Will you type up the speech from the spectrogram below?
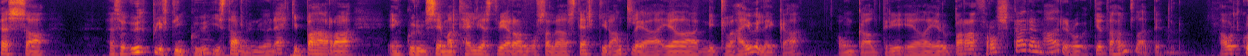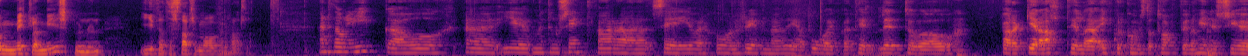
þessa, þessa upplýftingu í starfinu en ekki bara einhverjum sem að teljast vera rosalega sterkir andlega eða mikla hæfileika á unga aldri eða eru bara þroskar en aðrir og geta höndlaði betur. Þá er komið mikla mismunun í þetta starf sem áfyrir alla. En þá líka og uh, ég myndi nú seint fara að segja ég var eitthvað alveg hrifin af því að búa eitthvað til liðtóa og bara gera allt til að einhver komist á toppin og hinn er sjö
